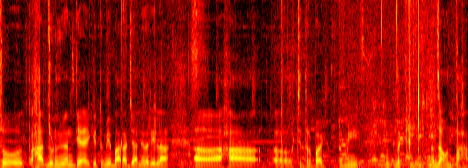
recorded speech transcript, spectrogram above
सो हात जोडून विनंती आहे की तुम्ही बारा जानेवारीला हा चित्रपट तुम्ही नक्की जाऊन पहा.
